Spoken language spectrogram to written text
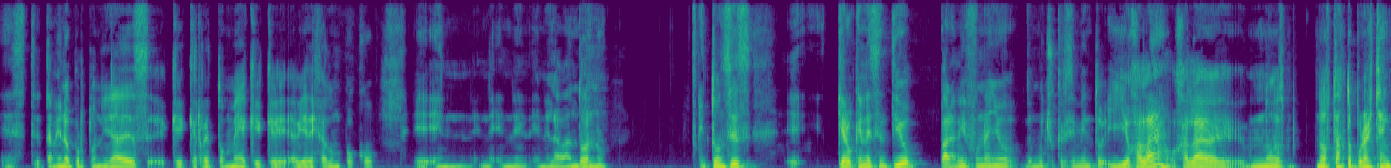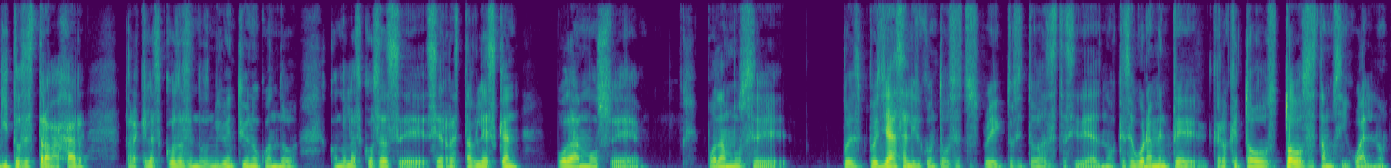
Este, también oportunidades eh, que, que retomé, que, que, había dejado un poco eh, en, el abandono. Entonces, eh, creo que en ese sentido, para mí fue un año de mucho crecimiento y ojalá, ojalá, no, no es tanto poner changuitos, es trabajar para que las cosas en 2021, cuando, cuando las cosas se restablezcan, podamos, podamos pues, pues ya salir con todos estos proyectos y todas estas ideas, ¿no? Que seguramente creo que todos, todos estamos igual, ¿no?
